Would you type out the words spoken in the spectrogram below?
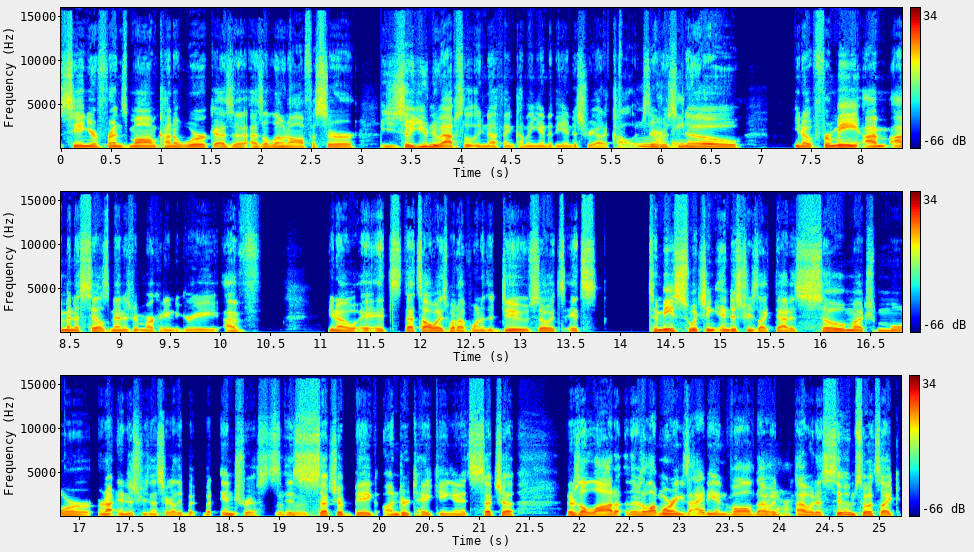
seeing your friend's mom kind of work as a as a loan officer. So you knew absolutely nothing coming into the industry out of college. There was no, you know, for me, I'm I'm in a sales management marketing degree. I've, you know, it's that's always what I've wanted to do. So it's it's to me switching industries like that is so much more or not industries necessarily but but interests Mhm. is such a big undertaking and it's such a there's a lot of there's a lot more anxiety involved i Oh, would yeah. i would assume so it's like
